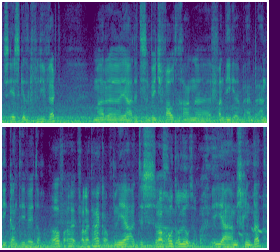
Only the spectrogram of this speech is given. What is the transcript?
Dus de eerste keer dat ik verliefd werd. Maar eh, ja, dit is een beetje fout gegaan eh, van die, eh, aan- die kant, je weet toch? Oh, van, vanuit haar kant. Ja, dus... Wel een grotere lul, zeg maar. Ja, misschien dat.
